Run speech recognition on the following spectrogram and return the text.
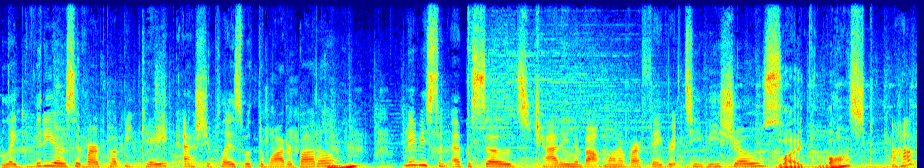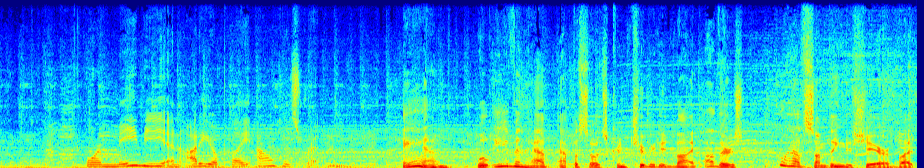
like videos of our puppy Kate as she plays with the water bottle. Mm-hmm. Maybe some episodes chatting about one of our favorite TV shows. Like Lost? Uh huh. Or maybe an audio play Al has written. And we'll even have episodes contributed by others who have something to share but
